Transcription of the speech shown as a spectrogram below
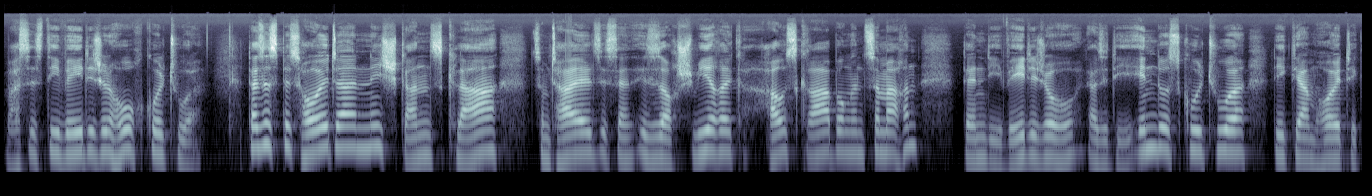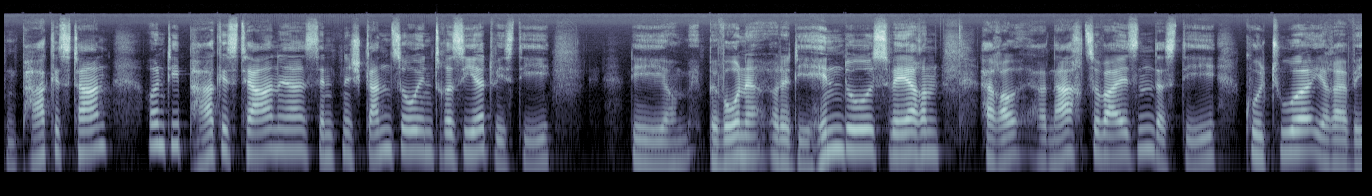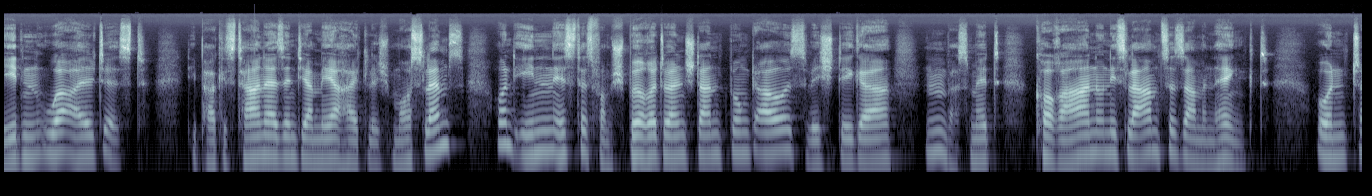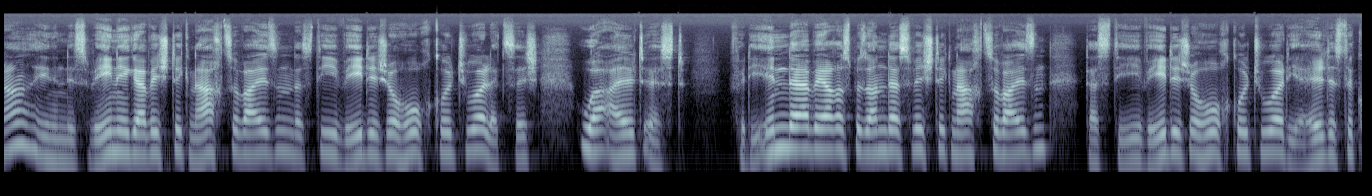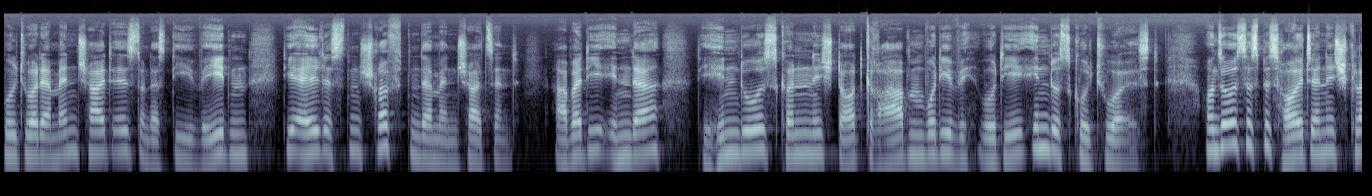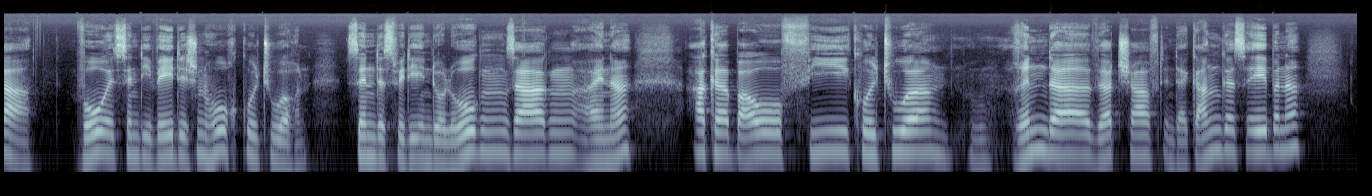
Was ist die vedische Hochkultur? Das ist bis heute nicht ganz klar. Zum Teil ist es auch schwierig, Ausgrabungen zu machen, denn die vedische, also die Induskultur liegt ja im heutigen Pakistan und die Pakistaner sind nicht ganz so interessiert, wie es die die Bewohner oder die Hindus wären, nachzuweisen, dass die Kultur ihrer Veden uralt ist. Die Pakistaner sind ja mehrheitlich Moslems und ihnen ist es vom spirituellen Standpunkt aus wichtiger, hm, was mit Koran und Islam zusammenhängt. Und ja, ihnen ist weniger wichtig nachzuweisen, dass die vedische Hochkultur letztlich uralt ist. Für die Inder wäre es besonders wichtig nachzuweisen, dass die vedische Hochkultur die älteste Kultur der Menschheit ist und dass die Veden die ältesten Schriften der Menschheit sind. Aber die Inder, die Hindus können nicht dort graben, wo die, wo die Induskultur ist. Und so ist es bis heute nicht klar. Wo sind die vedischen Hochkulturen? Sind es, wie die Indologen sagen, eine Ackerbau, Viehkultur, Rinderwirtschaft in der Gangesebene?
